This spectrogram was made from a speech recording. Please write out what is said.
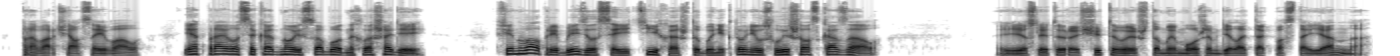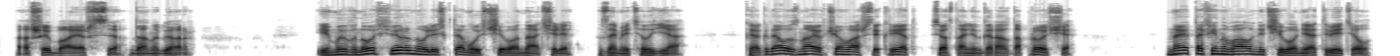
— проворчался Ивал и отправился к одной из свободных лошадей. Финвал приблизился и тихо, чтобы никто не услышал, сказал. «Если ты рассчитываешь, что мы можем делать так постоянно, ошибаешься, Дангар». «И мы вновь вернулись к тому, с чего начали», — заметил я. «Когда узнаю, в чем ваш секрет, все станет гораздо проще». На это Финвал ничего не ответил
